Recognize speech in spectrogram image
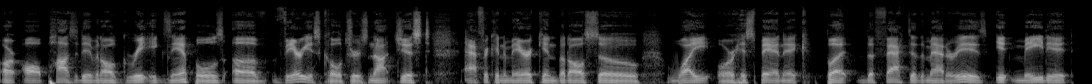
are all positive and all great examples of various cultures, not just African American, but also white or Hispanic. But the fact of the matter is, it made it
